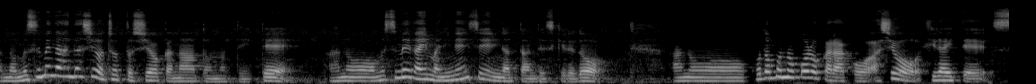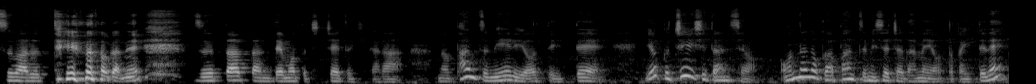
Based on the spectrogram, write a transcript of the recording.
あの娘の話をちょっとしようかなと思っていてあの娘が今2年生になったんですけれどあの子供の頃からこう足を開いて座るっていうのがね ずっとあったんでもっとちっちゃい時からあのパンツ見えるよって言ってよく注意してたんですよ。女の子はパンツ見せちゃダメよとか言ってね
